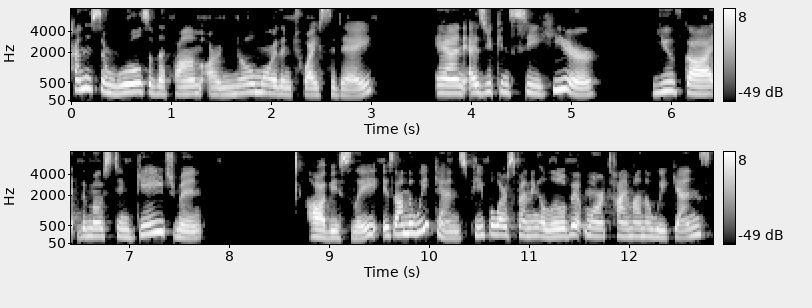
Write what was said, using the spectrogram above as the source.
kind of some rules of the thumb are no more than twice a day. And as you can see here, you've got the most engagement, obviously, is on the weekends. People are spending a little bit more time on the weekends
